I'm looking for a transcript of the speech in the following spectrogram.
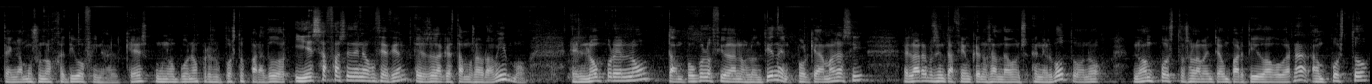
tengamos un objetivo final, que es unos buenos presupuestos para todos? Y esa fase de negociación es la que estamos ahora mismo. El no por el no tampoco los ciudadanos lo entienden, porque además así es la representación que nos han dado en el voto. No, no han puesto solamente a un partido a gobernar, han puesto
